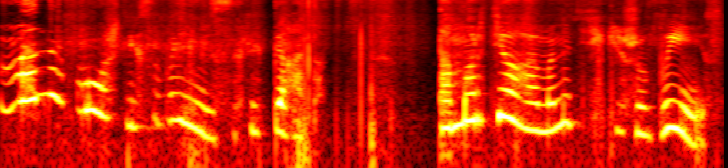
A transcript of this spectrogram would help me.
Мене Мортис виніс, ребята. Та мартяга мене тільки що виніс.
